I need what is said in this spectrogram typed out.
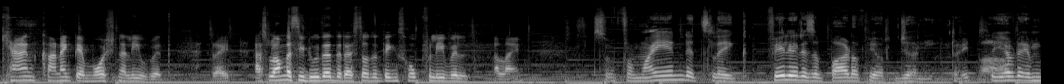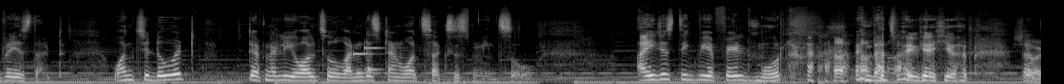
can connect emotionally with, right? As long as you do that, the rest of the things hopefully will align. So from my end, it's like failure is a part of your journey, right? So you have to embrace that. Once you do it, definitely also understand what success means. So I just think we have failed more, and that's why we are here. Sure.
